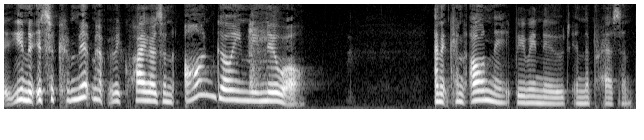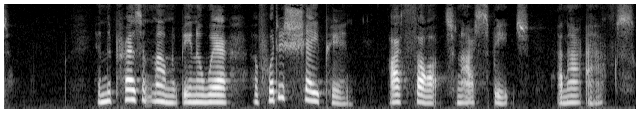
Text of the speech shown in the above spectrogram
You know, it's a commitment that requires an ongoing renewal. And it can only be renewed in the present. In the present moment, being aware of what is shaping our thoughts and our speech and our acts.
